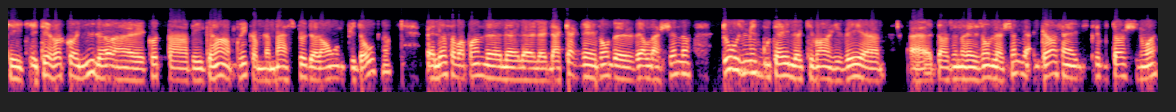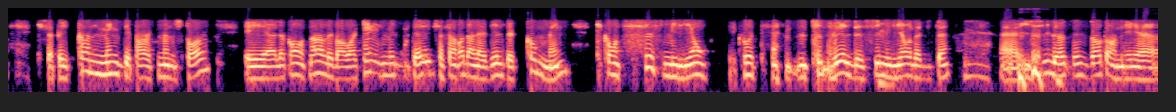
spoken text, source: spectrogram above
qui, qui a été reconnu là, euh, écoute, par des grands prix comme le Master de Londres puis d'autres. Là. Ben là, ça va prendre la cargaison de vers la Chine. Là. 12 000 bouteilles là, qui vont arriver euh, euh, dans une région de la Chine grâce à un distributeur chinois qui s'appelle Kunming Department Store. Et le conteneur il va avoir 15 000 bouteilles. Ça s'en va dans la ville de Kunming, qui compte 6 millions Écoute, une petite ville de 6 millions d'habitants. Euh, ici, là, nous autres, on est euh,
